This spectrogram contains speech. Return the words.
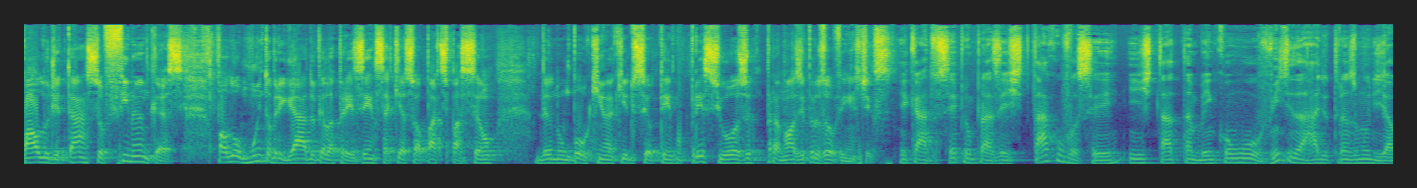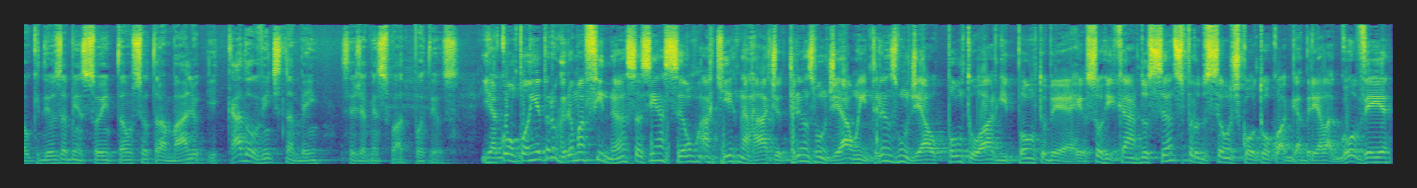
Paulo de Tarso Financas. Paulo, muito obrigado pela presença aqui, a sua participação, dando um pouquinho aqui do seu tempo precioso para nós e para os ouvintes. Ricardo, sempre um prazer estar com você você e está também como ouvinte da Rádio Transmundial. Que Deus abençoe então o seu trabalho e cada ouvinte também seja abençoado por Deus. E acompanhe o programa Finanças em Ação aqui na Rádio Transmundial em transmundial.org.br. Eu sou Ricardo Santos, produção de contou com a Gabriela Gouveia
